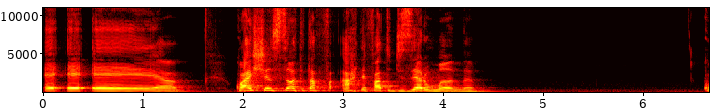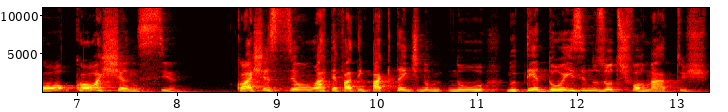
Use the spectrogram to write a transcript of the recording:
é. é, é... Quais chances um artefato de zero mana? Qual, qual a chance? Qual a chance de ser um artefato impactante no, no, no T2 e nos outros formatos?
